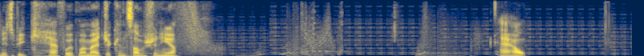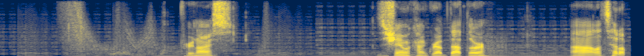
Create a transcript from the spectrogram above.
Need to be careful with my magic consumption here. Ow. Very nice. It's a shame I can't grab that, though. Uh, let's head up.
